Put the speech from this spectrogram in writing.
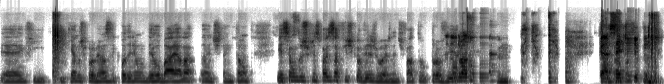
é, enfim, pequenos problemas que poderiam derrubar ela antes. Né? Então, esse é um dos principais desafios que eu vejo hoje, né? de fato, prover. Cara, 7 de 20.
